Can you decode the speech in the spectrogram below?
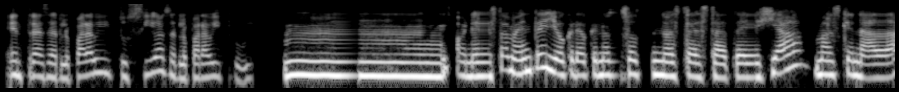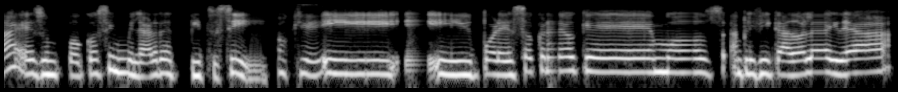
entre hacerlo para B2C o hacerlo para B2B? Mm, honestamente, yo creo que nuestra estrategia, más que nada, es un poco similar de B2C. Okay. Y, y por eso creo que hemos amplificado la idea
